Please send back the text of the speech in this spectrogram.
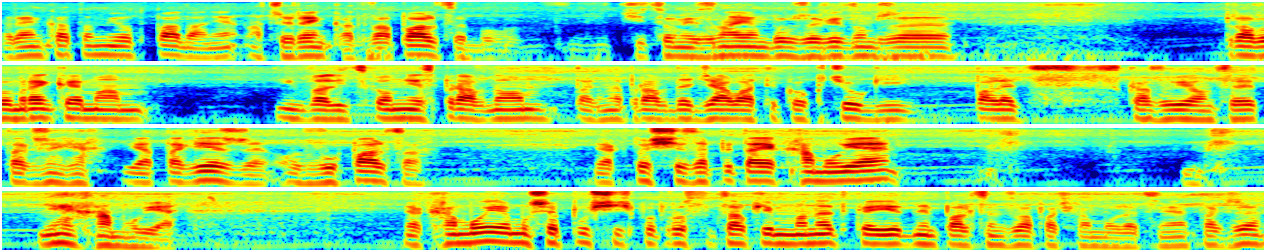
Ręka to mi odpada, nie? Znaczy ręka, dwa palce, bo ci co mnie znają dobrze wiedzą, że prawą rękę mam inwalidzką, niesprawną. Tak naprawdę działa tylko kciuk i palec wskazujący, także ja, ja tak jeżdżę o dwóch palcach. Jak ktoś się zapyta jak hamuję, nie hamuję. Jak hamuję muszę puścić po prostu całkiem manetkę i jednym palcem złapać hamulec, nie? Także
